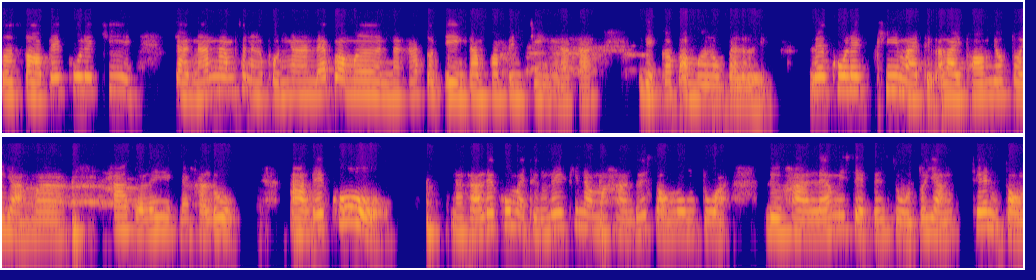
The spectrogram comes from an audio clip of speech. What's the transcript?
ตรวจสอบเลขคู่เลขคี่ จากนั้นนำเสนอผลงานและประเมินนะคะ ตนเองตามความเป็นจริงนะคะ เด็กก็ประเมินลงไปเลย เลขคู่เลขคี่หมายถึงอะไรพร้อมยกตัวอย่างมา ห้าตัวเลขนะคะลูกอ่าเลขคู่นะคะเลขคู่หมายถึงเลขที่นำมาหารด้วยสองลงตัว หรือหารแล้วมีเศษเป็นศูนย์ตัวอย่างเช่นสอง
